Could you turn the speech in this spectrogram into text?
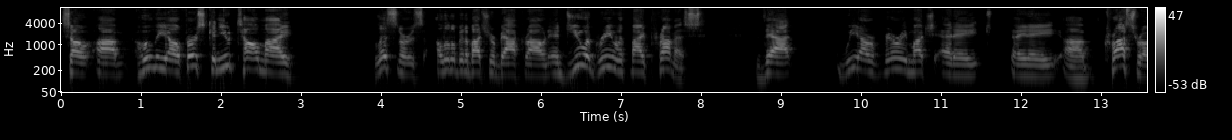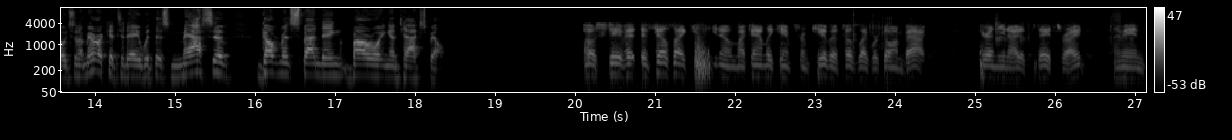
So, um, Julio, first, can you tell my listeners a little bit about your background? And do you agree with my premise that we are very much at a at a uh, crossroads in America today with this massive government spending, borrowing, and tax bill? Oh, Steve, it, it feels like you know my family came from Cuba. It feels like we're going back here in the United States, right? I mean,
